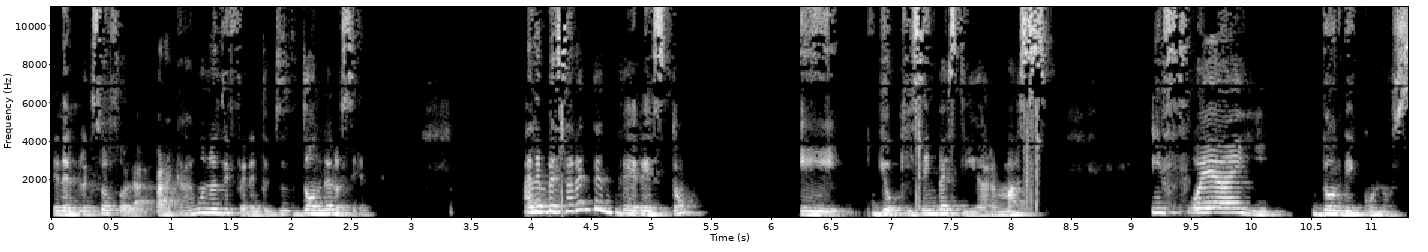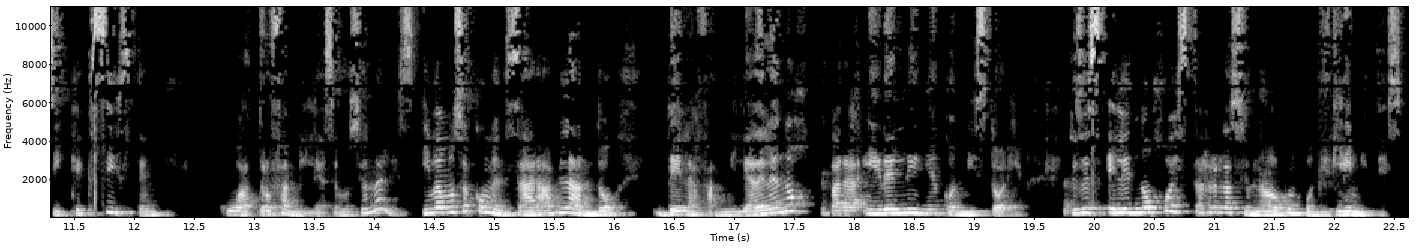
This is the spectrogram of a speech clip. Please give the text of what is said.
en el plexo solar. Para cada uno es diferente. Entonces, ¿dónde lo sientes? Al empezar a entender esto, eh, yo quise investigar más. Y fue ahí donde conocí que existen cuatro familias emocionales. Y vamos a comenzar hablando de la familia del enojo para ir en línea con mi historia. Entonces, el enojo está relacionado con poner límites.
